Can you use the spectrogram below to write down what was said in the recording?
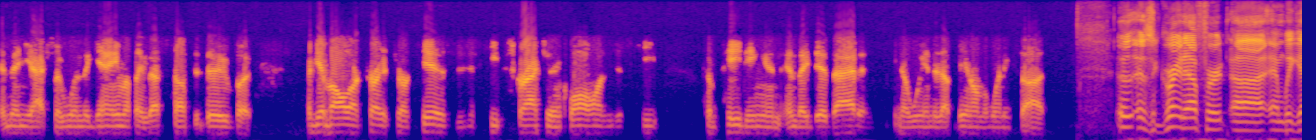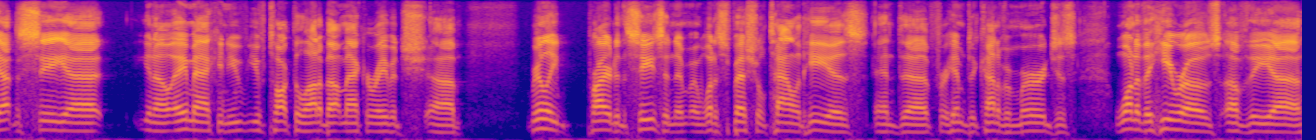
and then you actually win the game. I think that's tough to do, but I give all our credit to our kids to just keep scratching and clawing, and just keep competing, and, and they did that, and you know we ended up being on the winning side. It was a great effort, uh, and we got to see uh, you know Amac, and you've you've talked a lot about Makarewicz, uh, really prior to the season, and what a special talent he is, and uh, for him to kind of emerge as one of the heroes of the uh,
